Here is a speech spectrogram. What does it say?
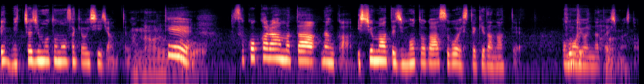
えめっちゃ地元のお酒美味しいじゃんってななるほど。でそこからまたなんか一周回って地元がすごい素敵だなって思うようになったりしました。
